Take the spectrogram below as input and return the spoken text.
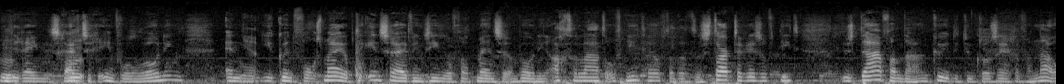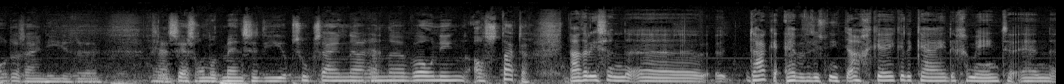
Iedereen schrijft zich in voor een woning. En je kunt volgens mij op de inschrijving zien of wat mensen een woning achterlaten of niet. Hè? Of dat het een starter is of niet. Dus daar vandaan kun je natuurlijk wel zeggen van nou, er zijn hier eh, Ja. 600 mensen die op zoek zijn naar Ja. een eh, woning als starter. Nou, er is een, eh, daar hebben we dus niet naar gekeken, de KEI, de gemeente en eh,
